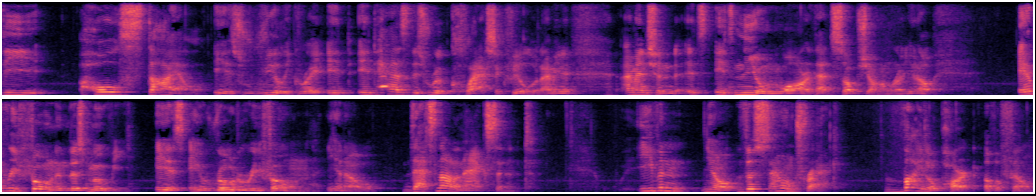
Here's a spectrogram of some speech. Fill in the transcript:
the whole style is really great. It it has this real classic feel to it. I mean, I mentioned it's it's neo noir that subgenre. You know, every phone in this movie is a rotary phone. You know, that's not an accident. Even you know the soundtrack, vital part of a film.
